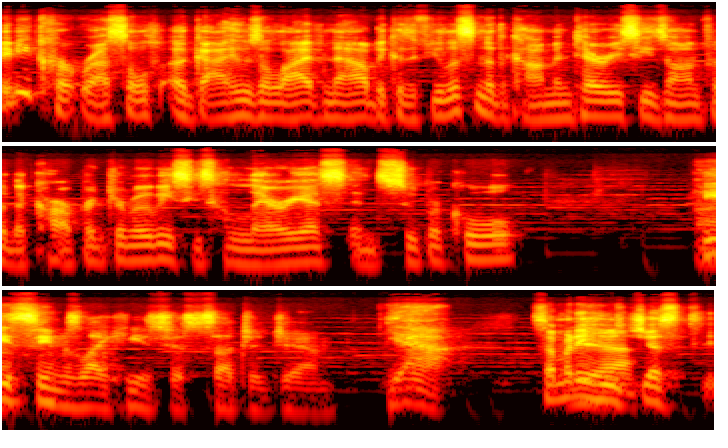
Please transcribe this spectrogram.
Maybe Kurt Russell, a guy who's alive now, because if you listen to the commentaries he's on for the Carpenter movies, he's hilarious and super cool. He uh, seems like he's just such a gem. Yeah. Somebody Yeah. who's just,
